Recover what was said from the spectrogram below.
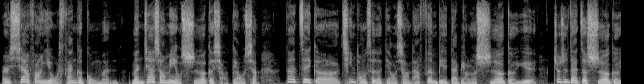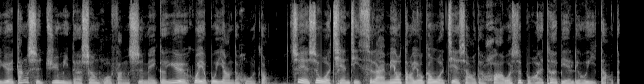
而下方有三个拱门，门架上面有十二个小雕像。那这个青铜色的雕像，它分别代表了十二个月，就是在这十二个月，当时居民的生活方式，每个月会有不一样的活动。这也是我前几次来没有导游跟我介绍的话，我是不会特别留意到的。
